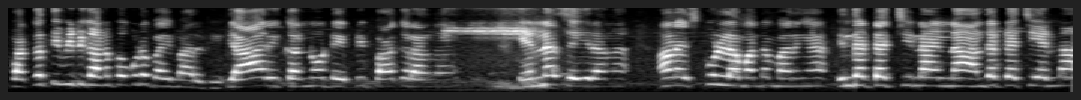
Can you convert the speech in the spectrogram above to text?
பக்கத்து வீட்டுக்கு அனுப்ப கூட பயமா இருக்கு. யாரு கண்ணோட்டை எப்படி பாக்குறாங்க? என்ன செய்யறாங்க ஆனா ஸ்கூல்ல மட்டும் பாருங்க. இந்த டச்சுனா என்ன? அந்த டச் என்ன?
